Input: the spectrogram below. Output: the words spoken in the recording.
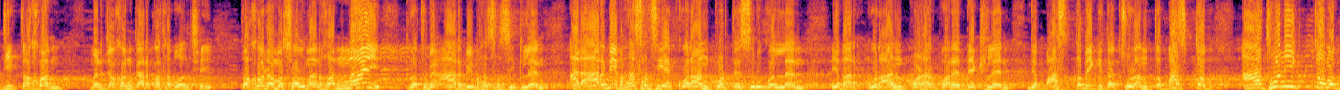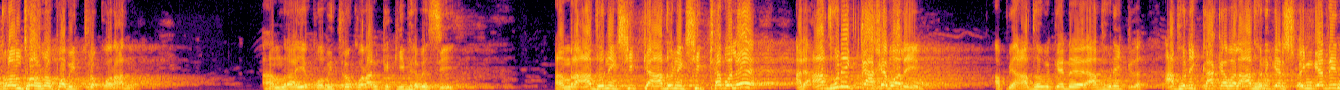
জি, তখন? মানে যখনকার কথা বলছে, তখনও মুসলমান হন নাই। প্রথমে আরবি ভাষা শিখলেন আর আরবি ভাষা শিখে কোরআন পড়তে শুরু করলেন। এবার কোরআন পড়ার পরে দেখলেন যে বাস্তবিক চূড়ান্ত বাস্তব, আধুনিকতম গ্রন্থ হলো পবিত্র কোরআন। আমরা এই পবিত্র কোরআনকে কি ভেবেছি? আমরা আধুনিক শিক্ষা আধুনিক শিক্ষা বলে? আর আধুনিক কাকে বলে? আপনি আধুনিকের, আধুনিক আধুনিক কাকে বলে? আধুনিকের সংজ্ঞা দিন।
